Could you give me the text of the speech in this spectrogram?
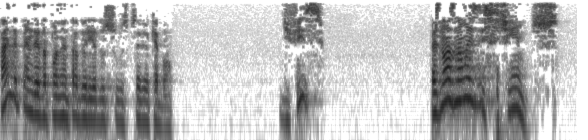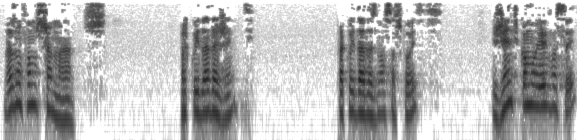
vai depender da aposentadoria do SUS para você ver o que é bom. Difícil. Mas nós não existimos, nós não fomos chamados para cuidar da gente, para cuidar das nossas coisas. Gente como eu e você.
